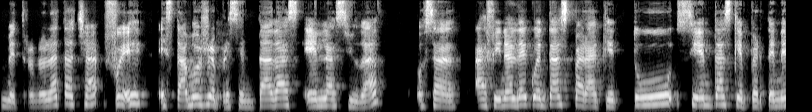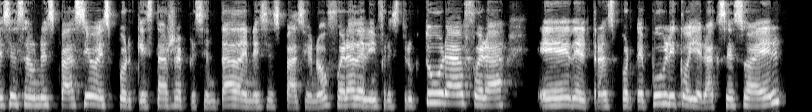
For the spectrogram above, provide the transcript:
me tronó la tacha fue, estamos representadas en la ciudad o sea, a final de cuentas, para que tú sientas que perteneces a un espacio es porque estás representada en ese espacio, ¿no? Fuera de la infraestructura, fuera eh, del transporte público y el acceso a él,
